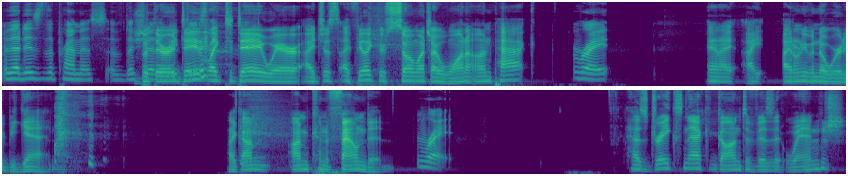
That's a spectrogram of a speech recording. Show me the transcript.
That is the premise of the show. but there are days do. like today where I just I feel like there's so much I want to unpack right. and I, I I don't even know where to begin. like I'm I'm confounded. Right. Has Drake's neck gone to visit Wenge?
